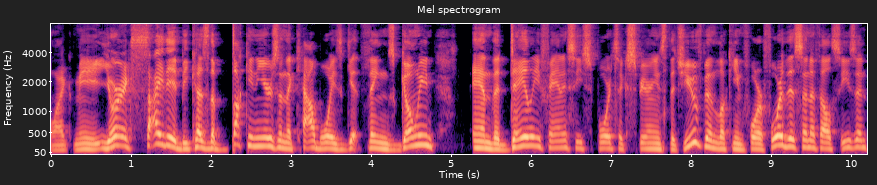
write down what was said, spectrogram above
like me, you're excited because the Buccaneers and the Cowboys get things going. And the daily fantasy sports experience that you've been looking for for this NFL season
